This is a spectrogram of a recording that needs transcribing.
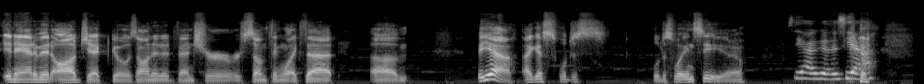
inanimate object goes on an adventure or something like that. Um, but yeah, I guess we'll just we'll just wait and see. You know. see how it goes yeah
